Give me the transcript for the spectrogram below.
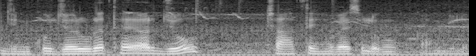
जिनको ज़रूरत है और जो चाहते हैं वैसे लोगों को काम मिले।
